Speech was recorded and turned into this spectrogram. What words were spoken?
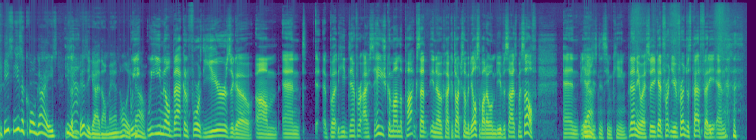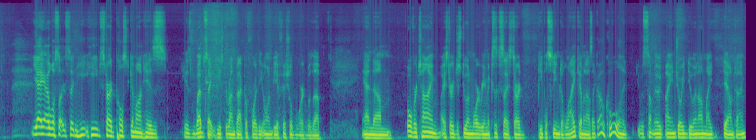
he's he's a cool guy. He's he's Yeah. a busy guy though, man. Holy we cow! we emailed back and forth years ago, um, and but he never. I say, hey, you should come on the pod because I, you know, if I could talk to somebody else about OMD besides myself. And yeah, Yeah. he just didn't seem keen. But anyway, so you get fr- you're friends with Pat Fetty, and Yeah, yeah. Well, so, so he he started posting him on his his website. He used to run back before the OMD official board was up, and um, over time, I started just doing more remixes because I started people seemed to like him, and I was like, oh, cool, and it, it was something I enjoyed doing on my downtime.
